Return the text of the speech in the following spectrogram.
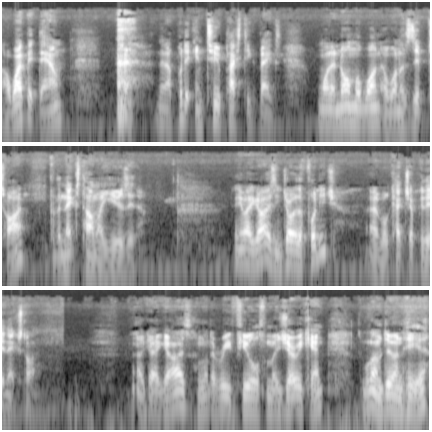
I wipe it down, then I put it in two plastic bags one a normal one and one a zip tie for the next time I use it. Anyway guys, enjoy the footage and we'll catch up with you next time. Okay guys, I'm going to refuel from a jerry can. So what I'm doing here,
